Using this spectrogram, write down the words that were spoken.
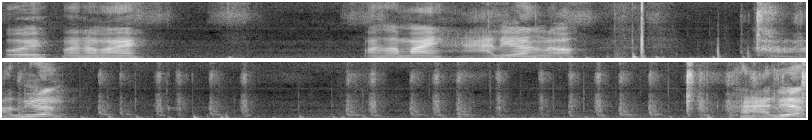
เฮ้ย มาทำไม มาทำไม หาเรื่องเหรอ หาเรื่อง หาเรื่อง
